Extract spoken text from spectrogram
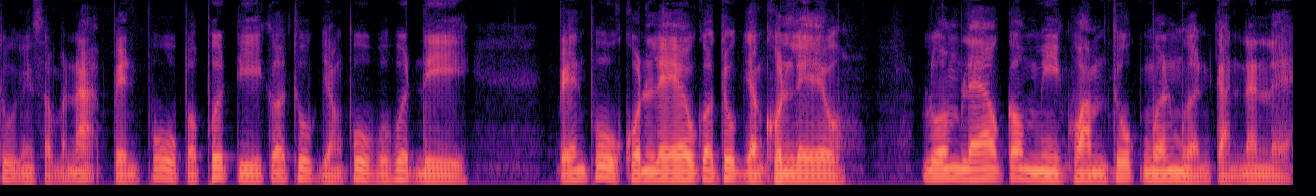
ทุกอย่างสมณะ เป็นผู้ประพฤติดีก็ทุกอย่างผู้ประพฤติดี เป็นผู้คนเลวก็ทุกอย่างคนเลว รวมแล้วก็มีความทุกข์เหมือนเหมือนกันนั่นแหละ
